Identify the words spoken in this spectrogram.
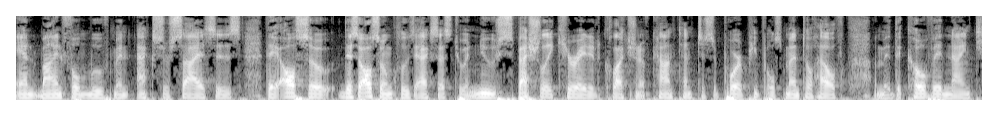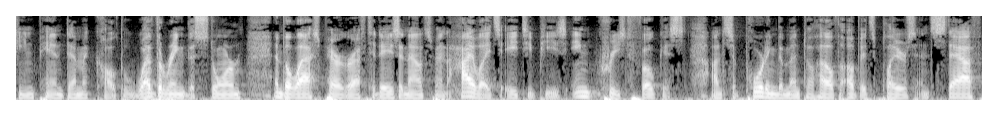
and mindful movement exercises. They also this also includes access to a new specially curated collection of content to support people's mental health amid the COVID 19 pandemic called Weathering the Storm. And the last paragraph, today's announcement highlights ATP's increased focus on supporting the mental health of its players and staff.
